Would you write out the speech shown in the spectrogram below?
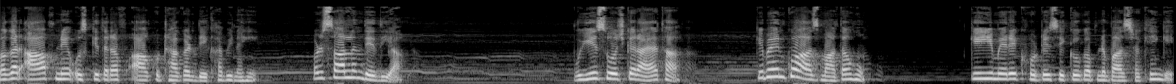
मगर आपने उसकी तरफ़ आँख उठाकर देखा भी नहीं और सालन दे दिया। वो ये सोचकर आया था कि मैं इनको आजमाता हूँ कि ये मेरे खोटे सिक्कों को अपने पास रखेंगे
